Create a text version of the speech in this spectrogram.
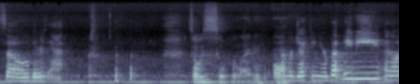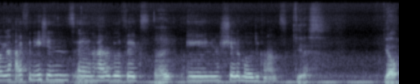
So there's that. It's always a silver lining. I'm Oh, rejecting your butt, baby, and all your hyphenations and hieroglyphics right? and your shit emojicons. Yes. Yep.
